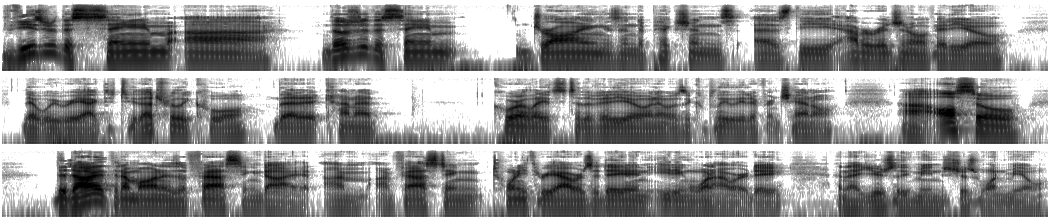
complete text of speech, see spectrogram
These are the same, uh, those are the same drawings and depictions as the Aboriginal video that we reacted to. That's really cool that it kind of correlates to the video and it was a completely different channel. Uh, also, the diet that I'm on is a fasting diet. I'm I'm fasting 23 hours a day and eating one hour a day, and that usually means just one meal.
